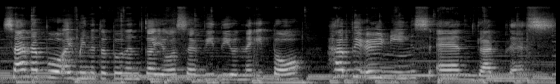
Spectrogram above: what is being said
Sana po ay may natutunan kayo sa video na ito Happy earnings and God bless.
